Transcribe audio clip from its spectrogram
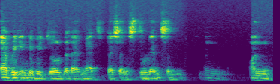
every individual that I met, especially students and, and on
